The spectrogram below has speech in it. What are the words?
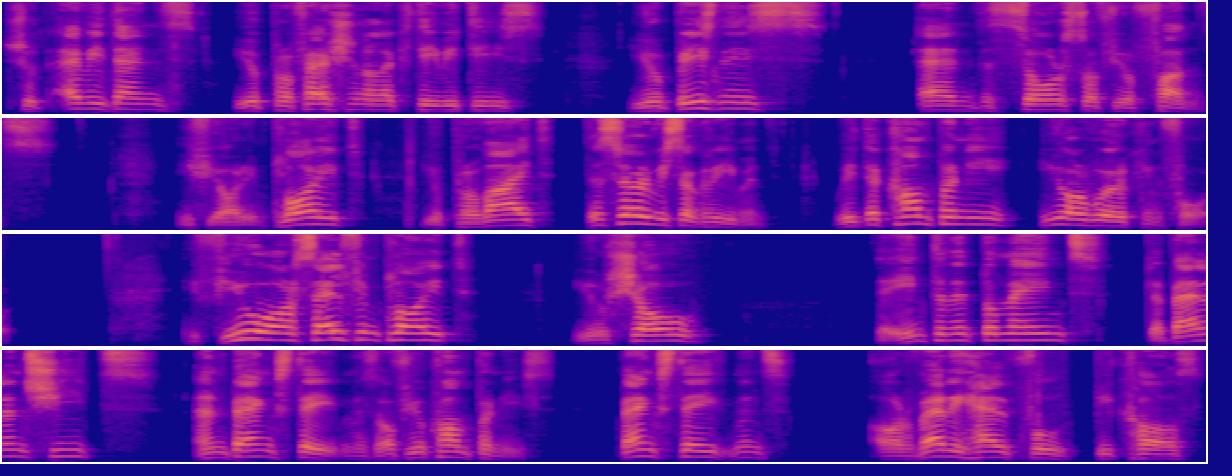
should evidence your professional activities, your business and the source of your funds. If you are employed, you provide the service agreement with the company you are working for. If you are self-employed, you show the internet domains, the balance sheets and bank statements of your companies. Bank statements are very helpful because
